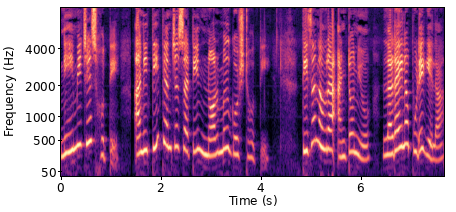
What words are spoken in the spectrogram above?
नेहमीचेच होते आणि ती त्यांच्यासाठी नॉर्मल गोष्ट होती. तिचा नवरा अँटोनियो लढाईला पुढे गेला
